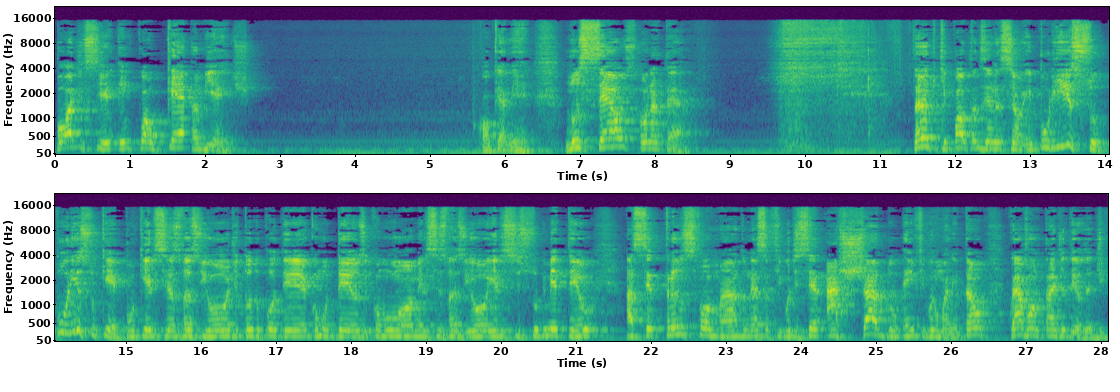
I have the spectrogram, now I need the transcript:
pode ser em qualquer ambiente. qualquer ambiente, nos céus ou na terra. Tanto que Paulo está dizendo assim, ó, e por isso, por isso que? Porque ele se esvaziou de todo poder, como Deus e como homem, ele se esvaziou e ele se submeteu a ser transformado nessa figura, de ser achado em figura humana. Então, qual é a vontade de Deus? É de,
